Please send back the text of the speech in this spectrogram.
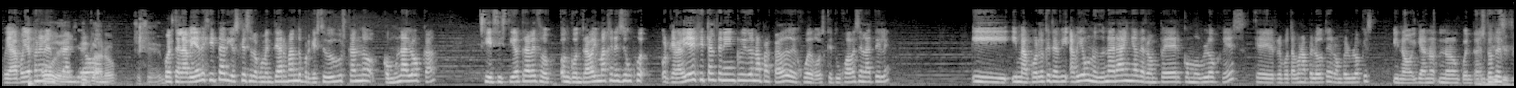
Voy a, voy a poner en plan sí, yo- claro. Sí, sí. Pues en la vía digital, yo es que se lo comenté a Armando porque estuve buscando como una loca si existía otra vez o, o encontraba imágenes de un juego. Porque la vía digital tenía incluido un apartado de juegos que tú jugabas en la tele. Y, y me acuerdo que te vi- había uno de una araña de romper como bloques, que rebotaba una pelota y romper bloques. Y no, ya no, no lo encuentro. Es Entonces,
